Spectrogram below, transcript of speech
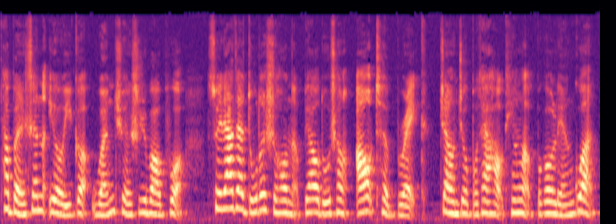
它本身呢又有一个完全失去爆破，所以大家在读的时候呢，不要读成 outbreak，这样就不太好听了，不够连贯。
